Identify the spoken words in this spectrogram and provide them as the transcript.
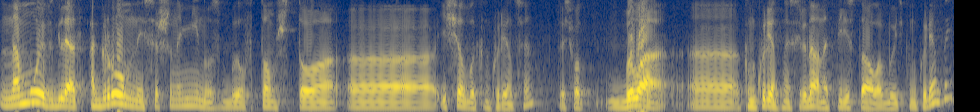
на мой взгляд, огромный совершенно минус был в том, что э, исчезла конкуренция. То есть вот была э, конкурентная среда, она перестала быть конкурентной.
